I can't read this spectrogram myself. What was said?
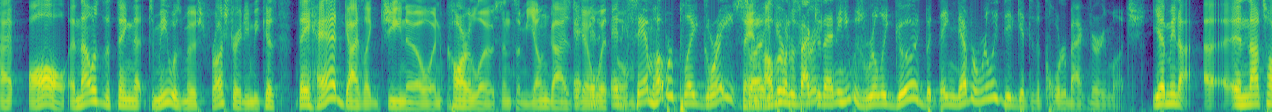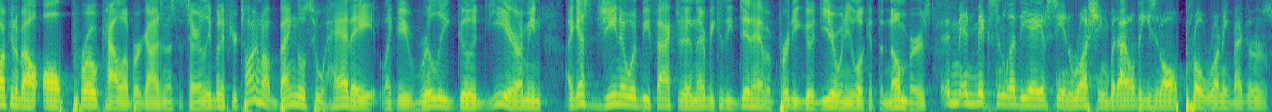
at all. And that was the thing that to me was most frustrating because they had guys like Geno and Carlos and some young guys to go and, with and them. Sam Hubbard played great. Sam so if Hubbard you want to was factor that in, he was really good, but they never really did get to the quarterback very much. Yeah, I mean, and not talking about all pro caliber guys necessarily, but if you're talking about Bengals who had a like a really good year, I mean, I guess Geno would be factored in there because he did have a pretty good year when you look at the numbers. And, and Led the AFC in rushing, but I don't think he's an all-pro running back. There's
